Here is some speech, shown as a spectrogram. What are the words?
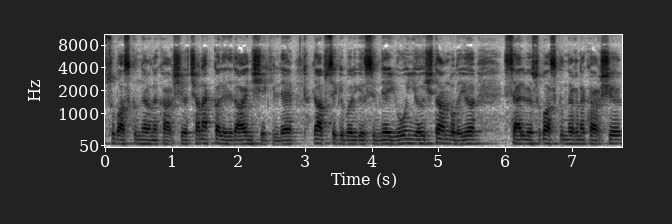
su baskınlarına karşı Çanakkale'de de aynı şekilde Lapseki bölgesinde yoğun yağıştan dolayı sel ve su baskınlarına karşı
